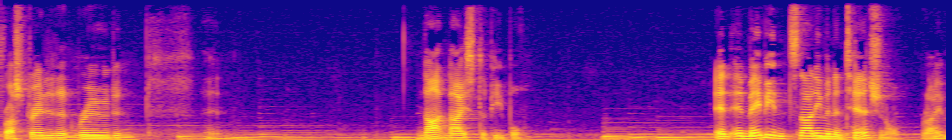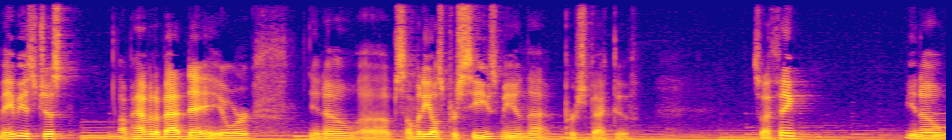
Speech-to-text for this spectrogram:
frustrated and rude and and not nice to people. And and maybe it's not even intentional, right? Maybe it's just I'm having a bad day or you know, uh, somebody else perceives me in that perspective. So I think, you know,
